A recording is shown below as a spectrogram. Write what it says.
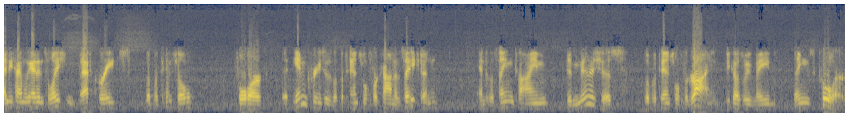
anytime we add insulation, that creates the potential for it increases the potential for condensation, and at the same time diminishes the potential for drying because we've made things cooler.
